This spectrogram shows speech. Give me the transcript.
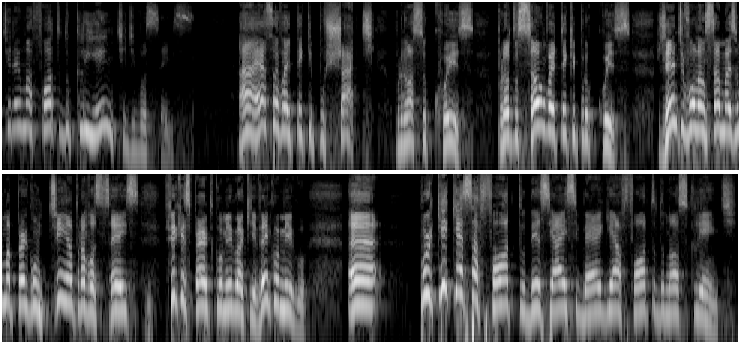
tirei uma foto do cliente de vocês. Ah, essa vai ter que ir para o chat, para o nosso quiz. Produção vai ter que ir para o quiz. Gente, vou lançar mais uma perguntinha para vocês. Fica esperto comigo aqui, vem comigo. É, por que, que essa foto desse iceberg é a foto do nosso cliente?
